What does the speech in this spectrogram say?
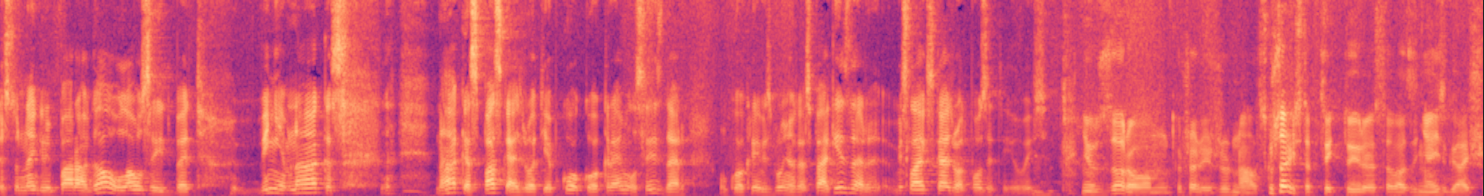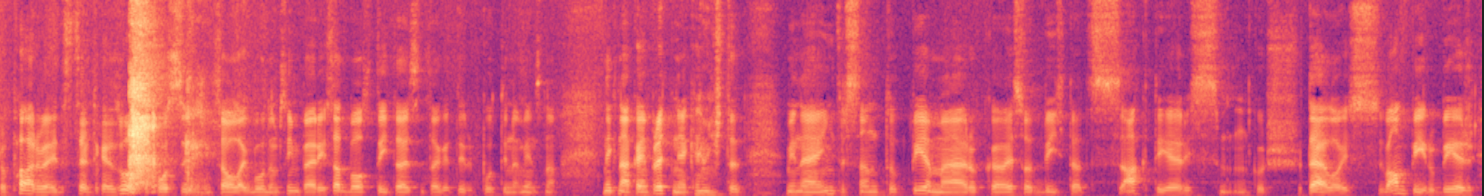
es tur negribu pārāk galvu lauzīt, bet viņiem nākas, nākas paskaidrot jebko, ko Kremlis izdara, un ko Krievijas bruņotie spēki izdara, visu laiku skaidrot pozitīvu. Visu. Mhm. Jūs Zoro, kurš arī ir žurnālists, kurš arī starp citu ir savā ziņā izgājis šo pārveidu ceļu tikai uz otru pusi, savulaik būdams impērijas atbalstītājs, un tagad ir Putina viens no niknākajiem pretiniekiem. Viņš tad minēja interesantu piemēru, ka esot bijis tāds aktieris, kurš tēlojas vampīru bieži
